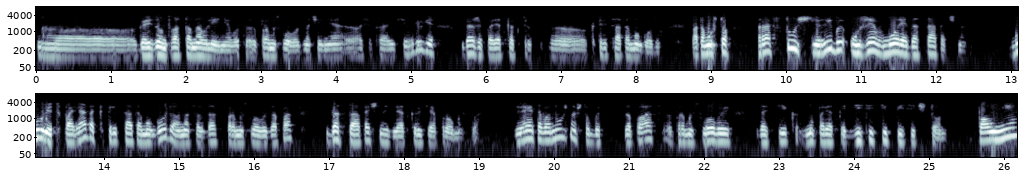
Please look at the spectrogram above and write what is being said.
э, горизонт восстановления вот, промыслового значения осетра и севрюги даже порядка к, э, к 30 году. Потому что растущей рыбы уже в море достаточно. Будет в порядок к 30 году, она создаст промысловый запас, достаточный для открытия промысла. Для этого нужно, чтобы запас промысловый достиг ну, порядка 10 тысяч тонн вполне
